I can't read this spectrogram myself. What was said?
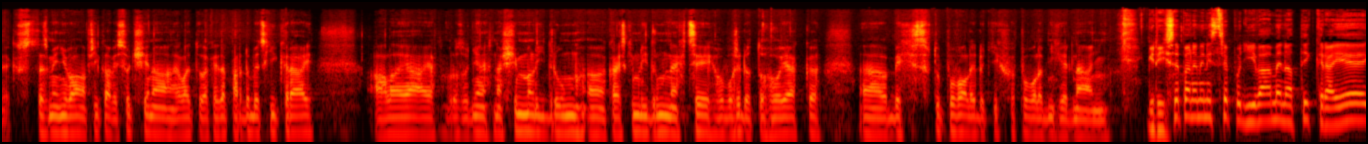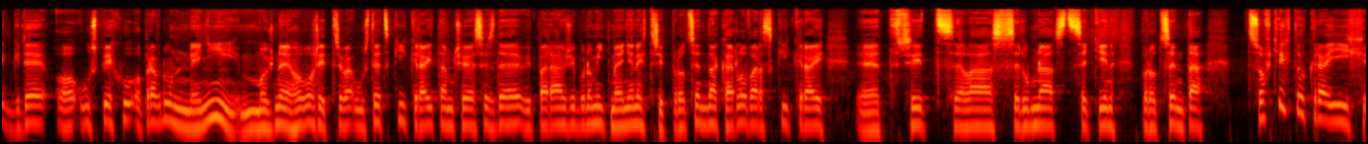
jak jste zmiňoval například Vysočina, ale to také ta Pardubický kraj, ale já rozhodně našim lídrům, eh, krajským lídrům nechci hovořit do toho, jak eh, bych vstupovali do těch povolebních jednání. Když se, pane ministře, podíváme na ty kraje, kde o úspěchu opravdu není možné hovořit, třeba Ústecký kraj, tam ČSSD vypadá, že budou mít méně než 3%, na Karlovarský kraj 3,17%. Eh, Co v těchto krajích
